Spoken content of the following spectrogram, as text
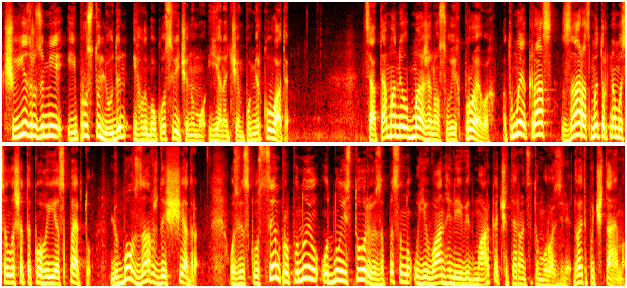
що її зрозуміє і простолюдин, і глибоко освіченому є над чим поміркувати. Ця тема не обмежена у своїх проявах, а тому якраз зараз ми торкнемося лише такого її аспекту. Любов завжди щедра. У зв'язку з цим пропоную одну історію, записану у Євангелії від Марка, 14 розділі. Давайте почитаємо.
